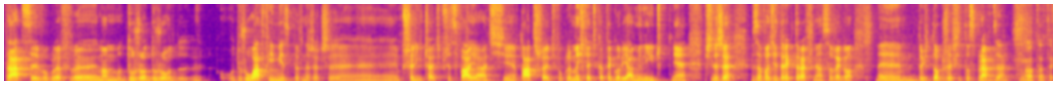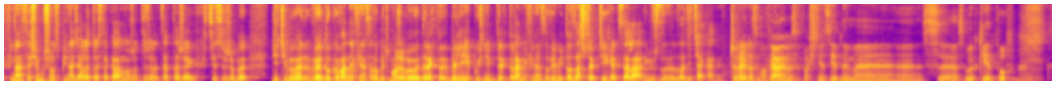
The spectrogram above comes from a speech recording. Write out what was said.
pracy w ogóle w, mam dużo, dużo dużo łatwiej mi jest pewne rzeczy e, przeliczać, przyswajać, e, patrzeć, w ogóle myśleć kategoriami liczb, nie? Myślę, że w zawodzie dyrektora finansowego e, dość dobrze się to sprawdza. No to te finanse się muszą spinać, ale to jest taka może też recepta, że chcecie, żeby dzieci były wyedukowane finansowo, być może były dyrektor, byli później dyrektorami finansowymi, to zaszczepcie ich Excela już za, za dzieciaka, nie? Wczoraj rozmawiałem z, właśnie z jednym z, z byłych klientów,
